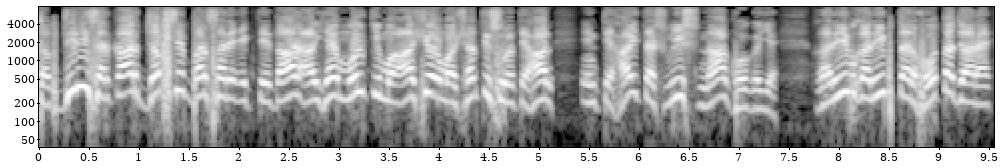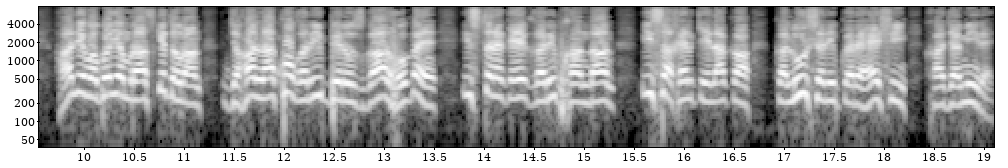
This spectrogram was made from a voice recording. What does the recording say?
तब्दीली सरकार जब से बरसर इकतदार आई है, मुल्क की माशी और माशरती सूरत हाल इंतहाई तशवीशनाक हो गई है। गरीब गरीब तर होता जा रहा है। हाल ही वबई अमराज के दौरान जहाँ लाखों गरीब बेरोजगार हो गए हैं, इस तरह का एक गरीब खानदान ईसा खेल के इलाका कलूर शरीफ का रहायशी ख्वाजा मीर है,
